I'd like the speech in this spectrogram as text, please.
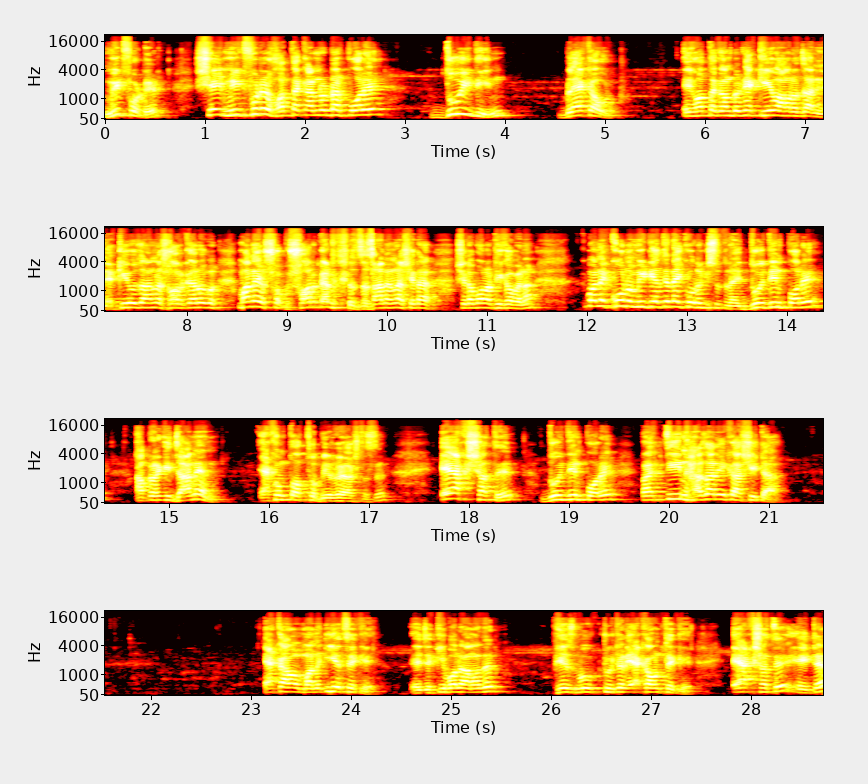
মিটফোর্টের, সেই মিটফোর্টের হত্যাকাণ্ডটার পরে দুই দিন ব্ল্যাক আউট এই হত্যাকাণ্ডকে কেউ আমরা জানি না। কেউ জানে না সরকারও মানে সরকার জানে না সেটা সেটা বলা ঠিক হবে না। মানে কোনো মিডিয়াতে নাই, কোনো কিছুতে নাই। দুই দিন পরে, আপনারা কি জানেন? এখন তথ্য বের হয়ে আসতেছে। একসাথে দুই দিন পরে প্রায় তিন হাজার একাশিটা অ্যাকাউন্ট মানে ইয়ে থেকে, এই যে কি বলে আমাদের ফেসবুক টুইটার অ্যাকাউন্ট থেকে একসাথে এইটা,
